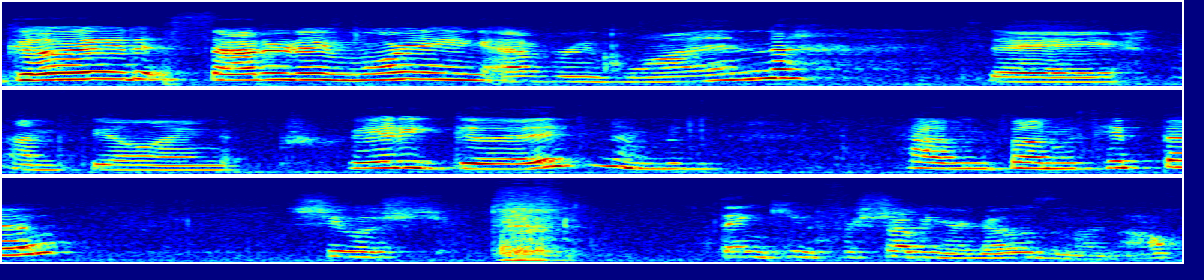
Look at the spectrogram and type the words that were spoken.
Good Saturday morning, everyone. Today I'm feeling pretty good. And I've been having fun with Hippo. She was, thank you for shoving your nose in my mouth.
